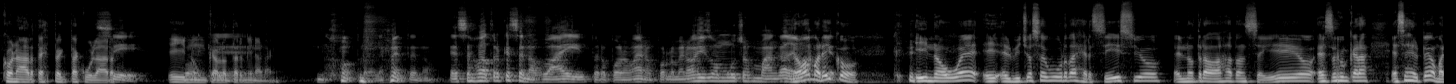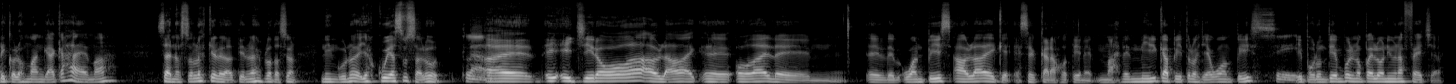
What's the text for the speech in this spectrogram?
Con arte espectacular. Sí. y porque- nunca lo terminarán. No, probablemente no. Ese es otro que se nos va ahí, pero por, bueno, por lo menos hizo muchos mangas de No, marico. Y no, güey, el bicho hace burda ejercicio, él no trabaja tan seguido. Ese es un cara, ese es el peo, marico. Los mangakas además, sea, no solo es que le tienen la explotación, ninguno de ellos cuida su salud. Claro. Eh, y Ichiro Oda hablaba, eh, Oda, el de, mm, el de One Piece, habla de que ese carajo tiene más de mil capítulos ya One Piece Sí. y por un tiempo él no peló ni una fecha,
